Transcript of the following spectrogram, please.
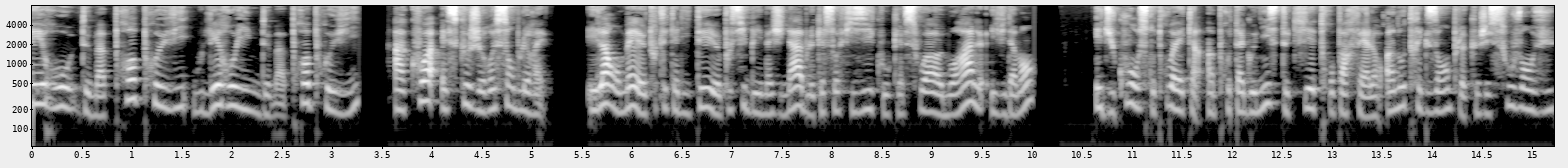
héros de ma propre vie ou l'héroïne de ma propre vie à quoi est-ce que je ressemblerais? Et là on met euh, toutes les qualités euh, possibles et imaginables qu'elles soient physiques ou qu'elles soient euh, morales évidemment et du coup on se retrouve avec un, protagoniste qui est trop parfait alors un autre exemple que j'ai souvent vu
